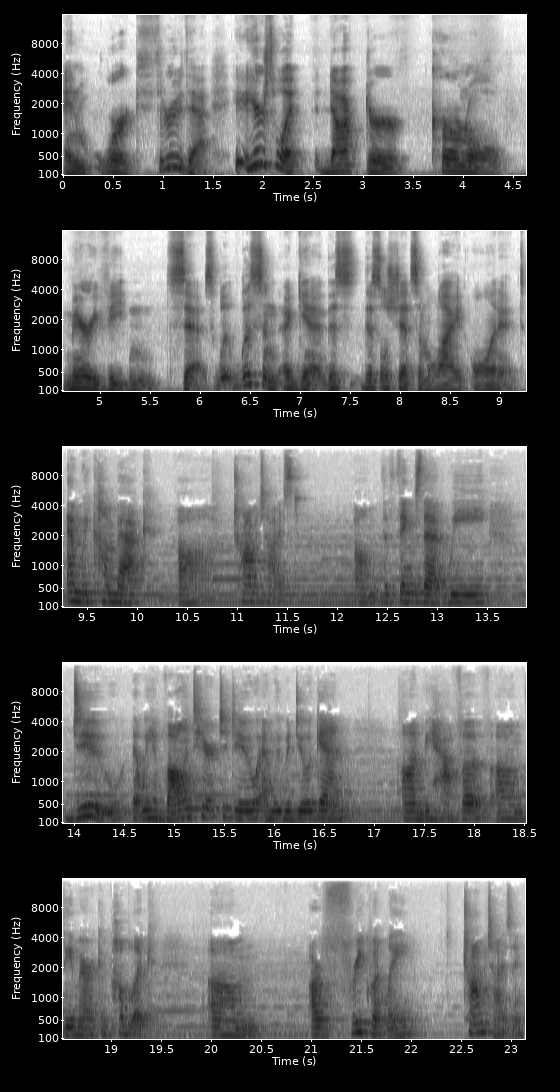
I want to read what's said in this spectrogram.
and work through that. Here's what Dr. Colonel Mary Vieten says. L- listen again. This this will shed some light on it. And we come back uh, traumatized. Um, the things that we do, that we have volunteered to do, and we would do again on behalf of um, the American public, um, are frequently traumatizing.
